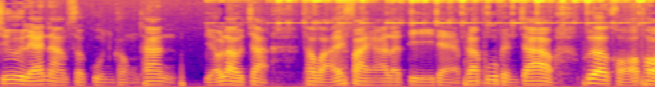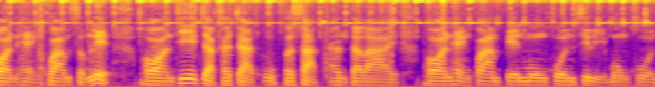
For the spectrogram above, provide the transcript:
ชื่อและนามสกุลของท่าน เดี๋ยวเราจะถวายไฟอารตีแด่พระผู้เป็นเจ้า เพื่อขอพรแห่งความสำเร็จ พรที่จะขจัดอุปสรรคอันตราย พรแห่งความเป็นมงคลสิริมงคล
